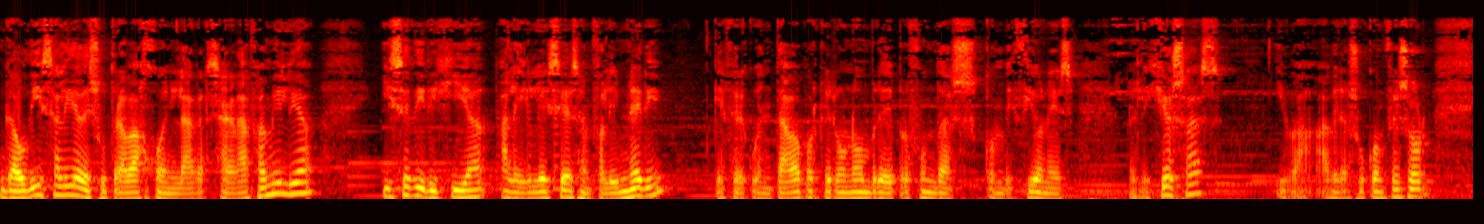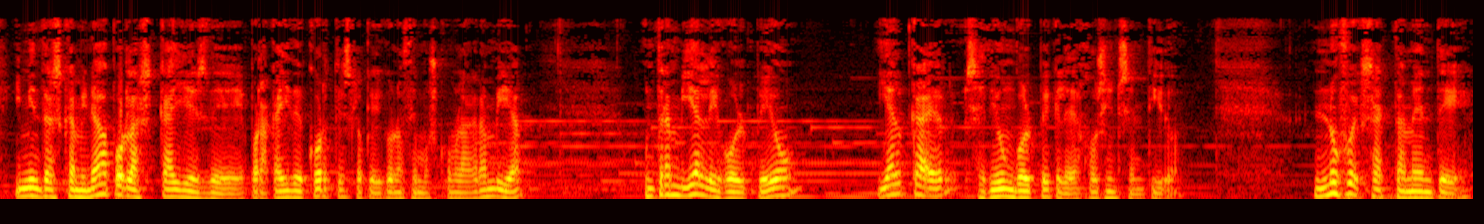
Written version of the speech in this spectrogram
Gaudí salía de su trabajo en la Sagrada Familia y se dirigía a la iglesia de San Felip Neri, que frecuentaba porque era un hombre de profundas convicciones religiosas, iba a ver a su confesor, y mientras caminaba por las calles de, por la calle de Cortes, lo que hoy conocemos como la Gran Vía, un tranvía le golpeó y al caer se dio un golpe que le dejó sin sentido. No fue exactamente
